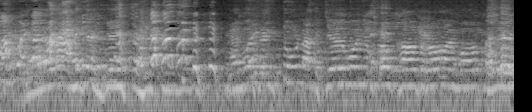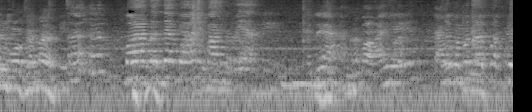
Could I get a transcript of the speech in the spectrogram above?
ប៉ោះមួយក៏ឡាយហើយមួយវិញទូលដាក់ជើមកខ្ញុំកោខោតរឲ្យមកបលីមកខាងនេះបាទតែបងបានរៀនរៀនបងអី nhưng mà mới tới quạt phi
